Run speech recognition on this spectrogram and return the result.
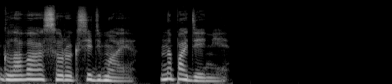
Глава 47. Нападение.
